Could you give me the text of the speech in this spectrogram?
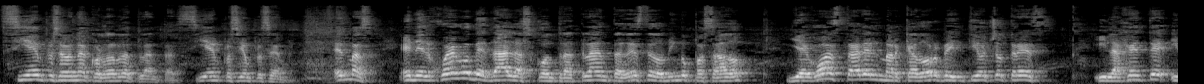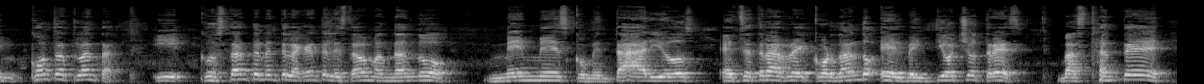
siempre se van a acordar de Atlanta, siempre, siempre, siempre. Es más, en el juego de Dallas contra Atlanta de este domingo pasado, llegó a estar el marcador 28-3 y la gente contra Atlanta y constantemente la gente le estaba mandando memes, comentarios, etcétera, recordando el 28-3. Bastante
